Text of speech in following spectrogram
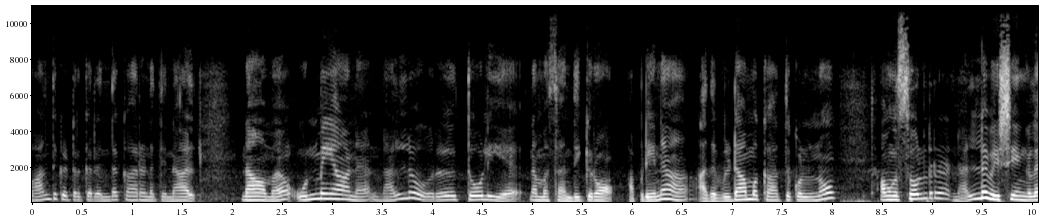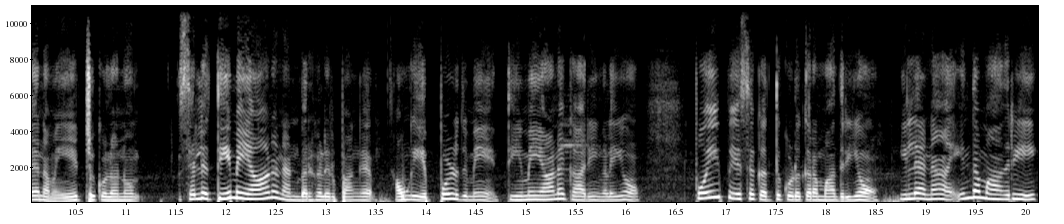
வாழ்ந்துக்கிட்டு இருக்கிற இந்த காரணத்தினால் நாம் உண்மையான நல்ல ஒரு தோழியை நம்ம சந்திக்கிறோம். அப்படின்னா அதை விடாமல் காத்துக்கொள்ளணும். அவங்க சொல்கிற நல்ல விஷயங்களை நம்ம ஏற்றுக்கொள்ளணும். சில தீமையான நண்பர்கள் இருப்பாங்க. அவங்க எப்பொழுதுமே தீமையான காரியங்களையும் பொய் பேச கற்றுக் கொடுக்குற மாதிரியும் இல்லைன்னா இந்த மாதிரி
